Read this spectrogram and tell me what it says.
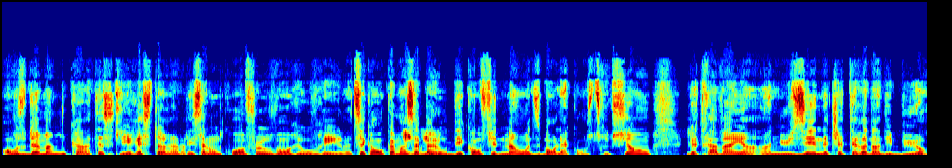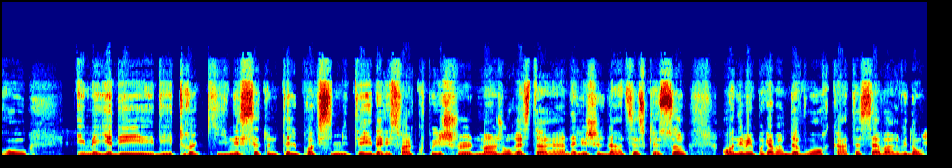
on se demande quand est-ce que les restaurants les salons de coiffure vont réouvrir. Tu sais, quand on commence eh à parler au déconfinement, on dit, bon, la construction, le travail en, usine, etc., dans des bureaux, et, mais il y a des, des trucs qui nécessitent une telle proximité d'aller se faire couper les cheveux, de manger au restaurant, d'aller chez le dentiste, que ça, on n'est même pas capable de voir quand est-ce que ça va arriver. Donc,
